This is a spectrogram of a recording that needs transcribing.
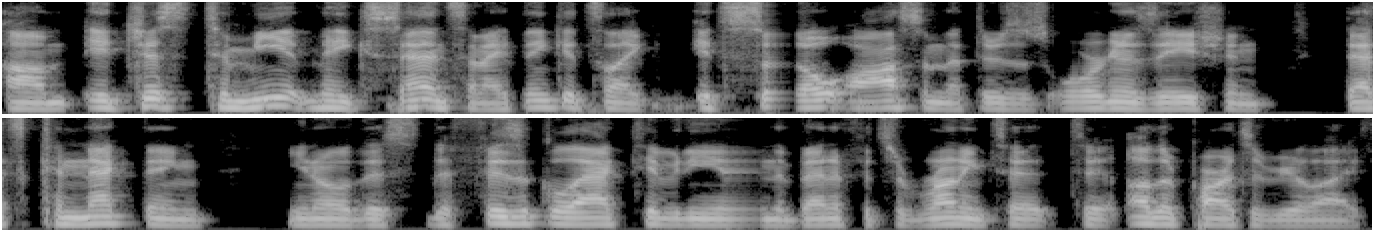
um, it just to me it makes sense. And i think it's like it's so awesome that there's this organization that's connecting you know this the physical activity and the benefits of running to to other parts of your life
